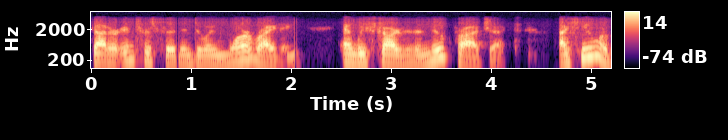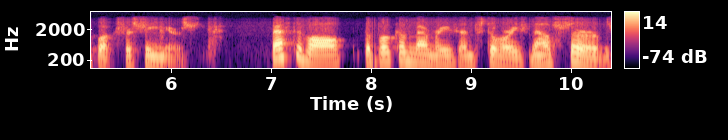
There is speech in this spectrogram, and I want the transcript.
got her interested in doing more writing, and we started a new project, a humor book for seniors. Best of all, the Book of Memories and Stories now serves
